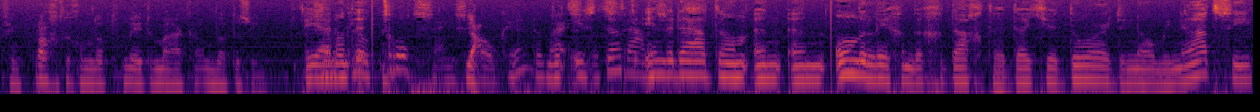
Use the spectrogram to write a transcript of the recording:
vind ik prachtig om dat mee te maken, om dat te zien. Ja, zijn want ook heel trots zijn ze Ja. ook. Hè? Dat, Maar dat- is dat dat stralen ze. inderdaad dan een, een onderliggende gedachte? Dat je door de nominatie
